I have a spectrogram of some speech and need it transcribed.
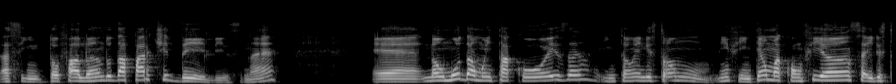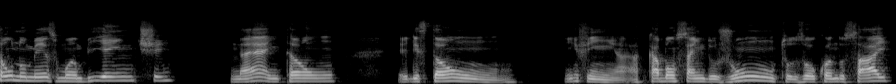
Assim, tô falando da parte deles, né? É, não muda muita coisa, então eles estão, enfim, tem uma confiança, eles estão no mesmo ambiente, né? Então eles estão, enfim, acabam saindo juntos ou quando sai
